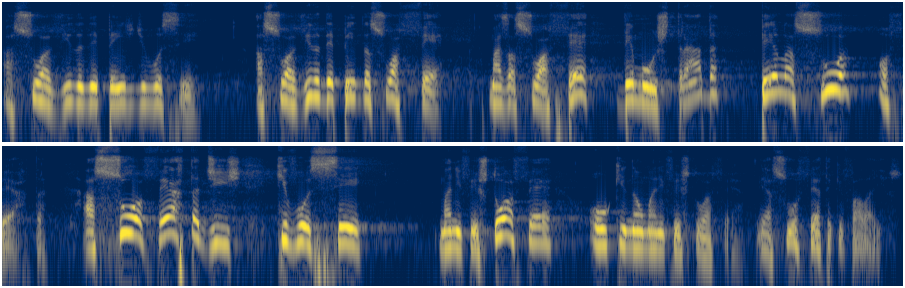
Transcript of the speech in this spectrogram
A sua vida depende de você. A sua vida depende da sua fé, mas a sua fé demonstrada pela sua oferta. A sua oferta diz que você manifestou a fé ou que não manifestou a fé. É a sua oferta que fala isso.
